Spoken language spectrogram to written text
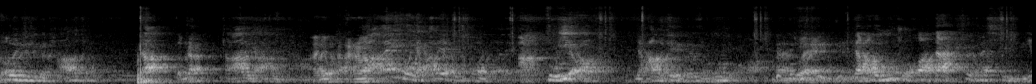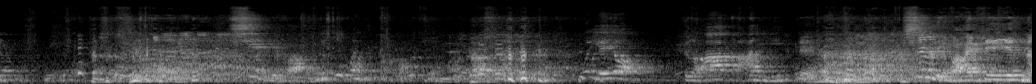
道。抡起这个糖子，啊，怎么着？打了哑巴一糖。啊，又打上了。打完以后，哑巴也不是好惹的啊！注意啊，哑巴这回可不说话。哎，对，哑巴不说话，但是他心里也不服。心里话，你不管你打我怎么？我也要得啊打你。这心里话还拼音呢。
